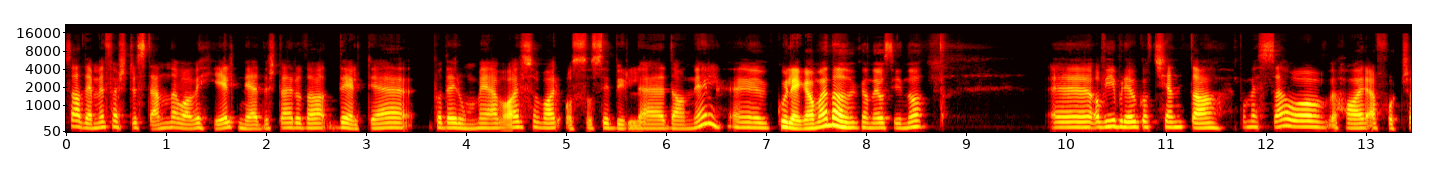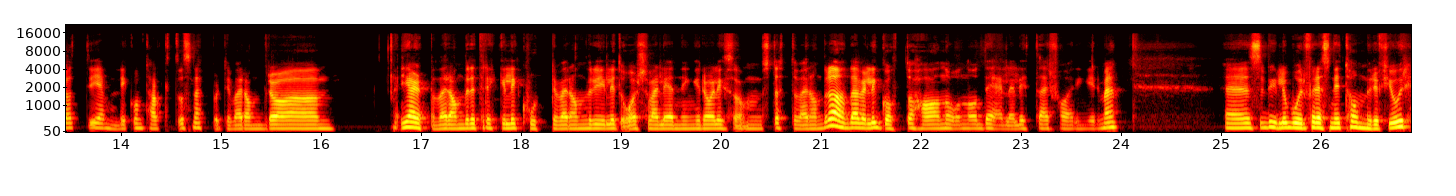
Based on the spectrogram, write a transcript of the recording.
Så hadde jeg min første stand, da var vi helt nederst der, og da delte jeg på det rommet jeg var, så var også Sibylle Daniel, eh, kollega av meg, da, kan jeg jo si noe. Eh, og vi ble jo godt kjent da på messa, og har, fortsatt jevnlig kontakt og snapper til hverandre og hjelper hverandre, trekker litt kort til hverandre, gir litt årsveiledninger og liksom støtter hverandre. Da. Det er veldig godt å ha noen å dele litt erfaringer med. Eh, Sibylle bor forresten i Tomrefjord.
